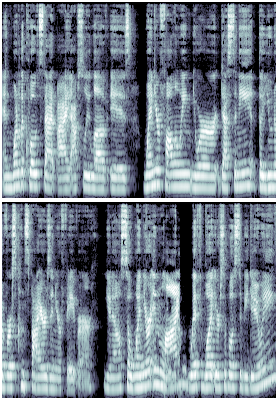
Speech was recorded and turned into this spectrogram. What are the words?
And one of the quotes that I absolutely love is when you're following your destiny, the universe conspires in your favor. You know, so when you're in line with what you're supposed to be doing,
